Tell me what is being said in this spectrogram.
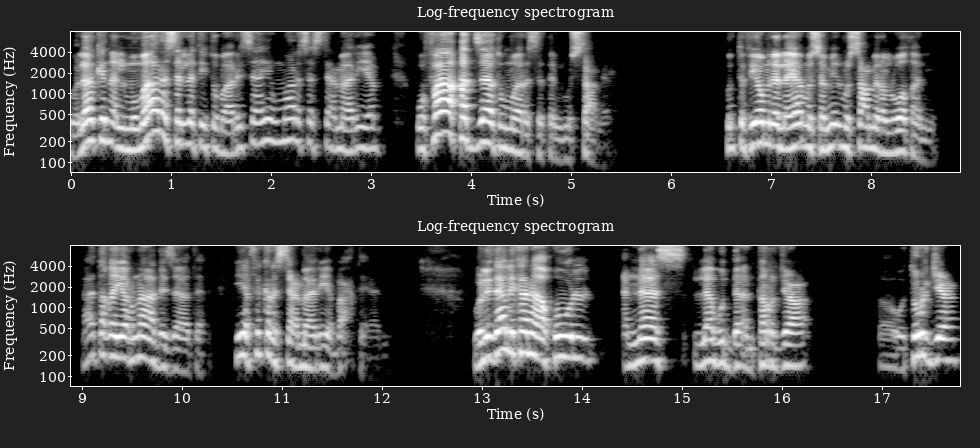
ولكن الممارسة التي تمارسها هي ممارسة استعمارية وفاقت ذات ممارسة المستعمر. كنت في يوم من الأيام أسميه المستعمر الوطني. هذا غيرناه بذاته. هي فكرة استعمارية بحتة يعني. ولذلك أنا أقول الناس لا بد أن ترجع وترجع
